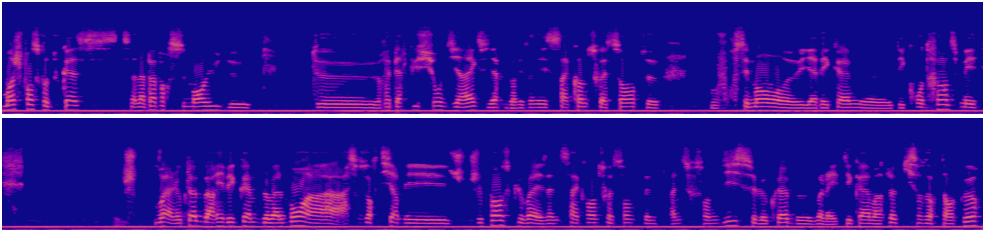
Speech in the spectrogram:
moi je pense qu'en tout cas ça n'a pas forcément eu de répercussions directes, c'est-à-dire que dans les années 50-60, forcément il y avait quand même des contraintes, mais voilà, le club arrivait quand même globalement à, s'en sortir, mais je, pense que voilà, les années 50, 60, même années 70, le club euh, voilà, était quand même un club qui s'en sortait encore.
